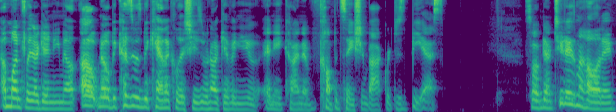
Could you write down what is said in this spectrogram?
a month later, I get an email. Oh, no, because it was mechanical issues, we're not giving you any kind of compensation back, which is BS. So I'm down two days of my holiday,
